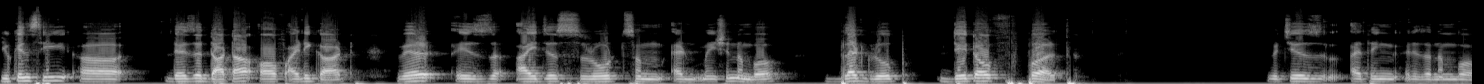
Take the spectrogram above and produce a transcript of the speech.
you can see uh, there's a data of ID card where is I just wrote some admission number blood group date of birth which is I think it is a number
